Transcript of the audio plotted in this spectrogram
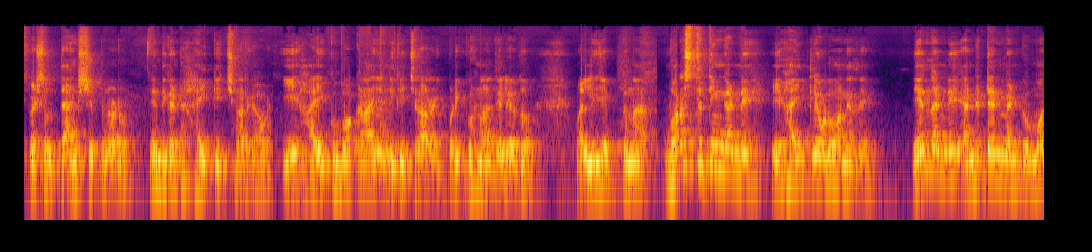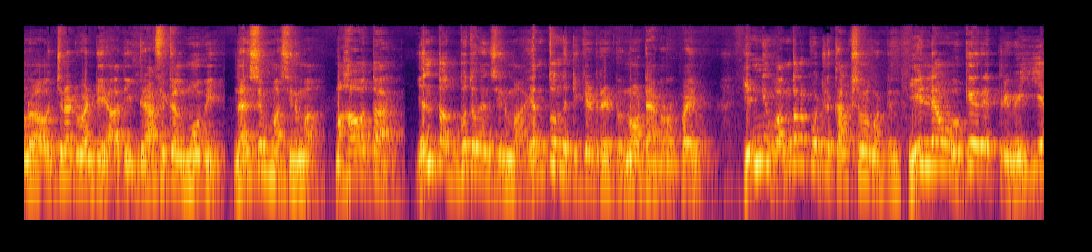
స్పెషల్ థ్యాంక్స్ చెప్పినాడు. ఎందుకంటే హైక్ ఇచ్చినారు కాబట్టి. ఈ హైక్ బొక్కడా ఎందుకు ఇచ్చినారు ఇప్పటికి కూడా నాకు తెలియదు. మళ్ళీ చెప్తున్నా వరస్ట్ థింగ్ అండి ఈ హైక్లు ఇవ్వడం అనేది. ఏందండి? ఎంటర్టైన్మెంట్ మొన్న వచ్చినటువంటి అది గ్రాఫికల్ మూవీ నరసింహ సినిమా మహావతార్. ఎంత అద్భుతమైన సినిమా ఎంత ఉంది టికెట్ రేటు? నూట యాభై రూపాయలు. ఎన్ని వందల కోట్ల కలెక్షన్లు కొట్టింది? వీళ్ళేమో ఒకే రేత్రి వెయ్యి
